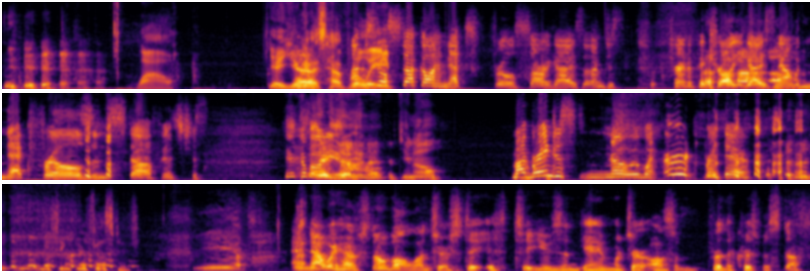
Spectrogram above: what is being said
yeah. Wow. Yeah, you Yeah. guys have really. I'm really. still stuck on neck frills. Sorry, guys. I'm just trying to picture all you guys now with neck frills and stuff. It's just Yeah, come on. You, jump you- you know. my brain just no, it went er, right there. You think they're festive? Yep. And now we have snowball launchers to to use in game, which are awesome for the Christmas stuff.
